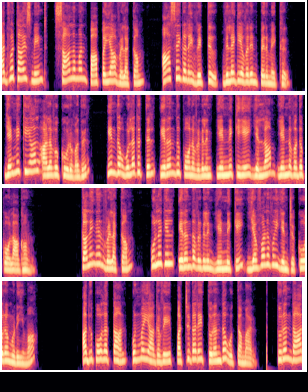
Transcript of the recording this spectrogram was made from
அட்வர்டைஸ்மெண்ட் சாலமன் பாப்பையா விளக்கம் ஆசைகளை விட்டு விலகியவரின் பெருமைக்கு. எண்ணிக்கையால் அளவு கூறுவது இந்த உலகத்தில் இறந்து போனவர்களின் எண்ணிக்கையை எல்லாம் எண்ணுவது போலாகும். கலைஞர் விளக்கம் உலகில் இறந்தவர்களின் எண்ணிக்கை எவ்வளவு என்று கூற முடியுமா? அதுபோலத்தான் உண்மையாகவே பற்றுகளைத் துறந்த உத்தமர். துறந்தார்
